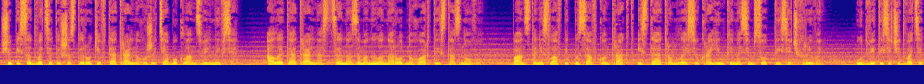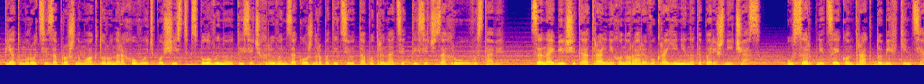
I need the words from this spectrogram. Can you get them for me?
що після 26 років театрального життя Боклан звільнився. Але театральна сцена заманила народного артиста знову. Пан Станіслав підписав контракт із театром Лесь Українки на 700 тисяч гривень. У 2025 році запрошеному актору нараховують по 6,5 тисяч гривень за кожну репетицію та по 13 тисяч за гру у виставі. Це найбільші театральні гонорари в Україні на теперішній час. У серпні цей контракт добіг кінця.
